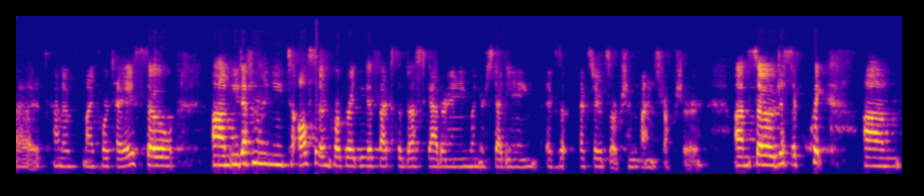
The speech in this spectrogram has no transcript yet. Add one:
uh, it's kind of my forte. So um, you definitely need to also incorporate the effects of dust scattering when you're studying X-ray absorption fine structure. Um, so just a quick um,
